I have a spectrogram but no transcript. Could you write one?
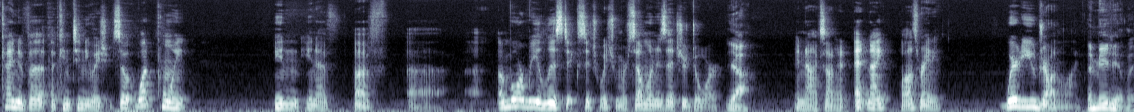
kind of a, a continuation. So, at what point in in a of uh, a more realistic situation where someone is at your door Yeah. and knocks on it at night while it's raining, where do you draw the line? Immediately.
